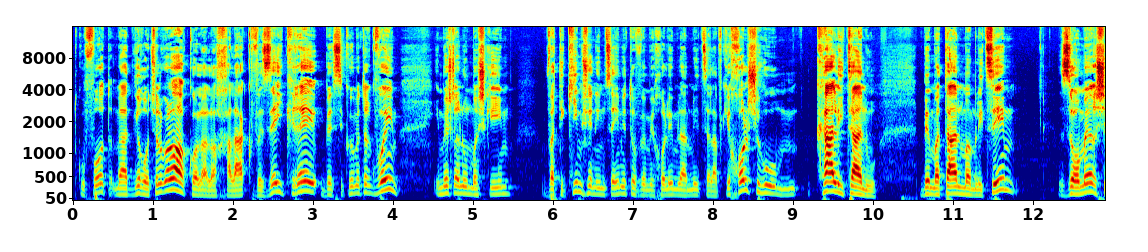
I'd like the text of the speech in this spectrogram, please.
תקופות מאתגרות של לא הכל הלך חלק, וזה יקרה בסיכויים יותר גבוהים אם יש לנו משקיעים ותיקים שנמצאים איתו והם יכולים להמליץ עליו. ככל שהוא קל איתנו במתן ממליצים, זה אומר ש...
